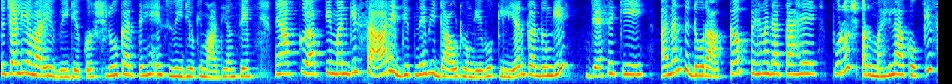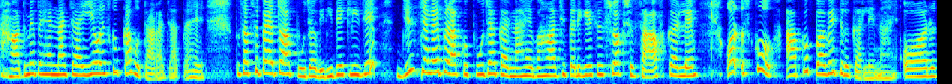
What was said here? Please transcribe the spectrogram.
तो चलिए हमारे वीडियो को शुरू करते हैं। इस वीडियो के माध्यम से मैं आपको, आपके मन के सारे जितने भी डाउट होंगे, वो क्लियर कर दूँगी। जैसे कि अनंत डोरा कब पहना जाता है? पुरुष और महिला को किस हाथ में पहनना चाहिए और इसको कब उतारा जाता है? तो सबसे पहले तो आप पूजा विधि देख लीजिए। जिस जगह पर आपको पूजा करना है, वहाँ अच्छी तरीके से स्वच्छ, साफ़ कर लें और उसको आपको पवित्र कर लेना है। और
